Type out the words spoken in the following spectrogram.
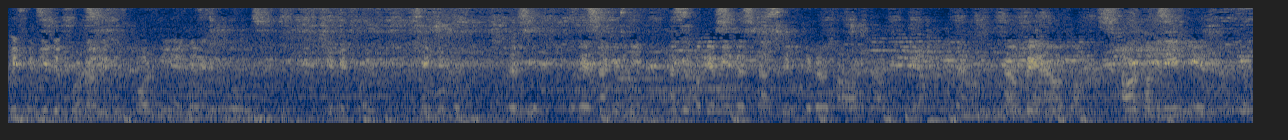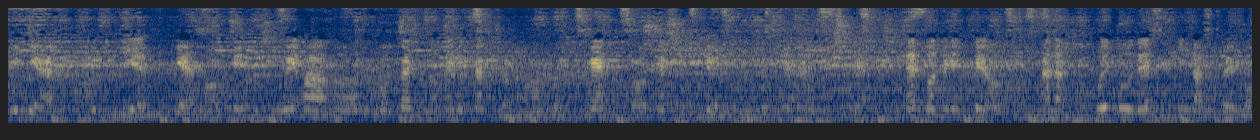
If you need the product, you just call me, and then we will difficult. But secondly, thank you for giving me this chance to introduce ourselves. Yeah. Um, our, com our company is UDTF. UDTF? Yes. Okay. We are a professional manufacturer of cat protection film. Yeah. Cat protection film. And uh, we do this industry for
